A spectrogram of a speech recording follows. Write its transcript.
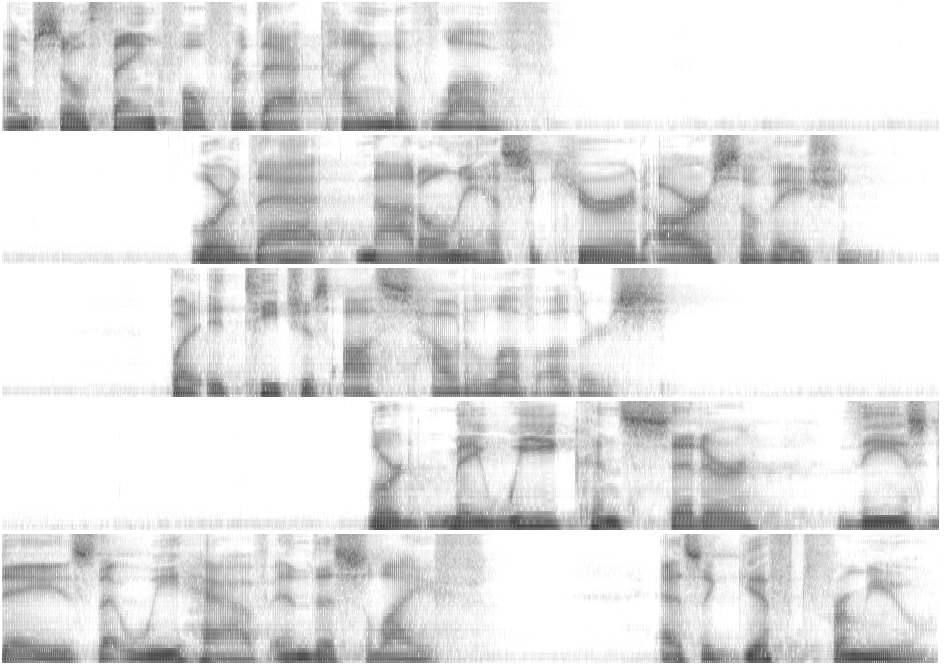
I'm so thankful for that kind of love. Lord, that not only has secured our salvation, but it teaches us how to love others. Lord, may we consider these days that we have in this life as a gift from you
